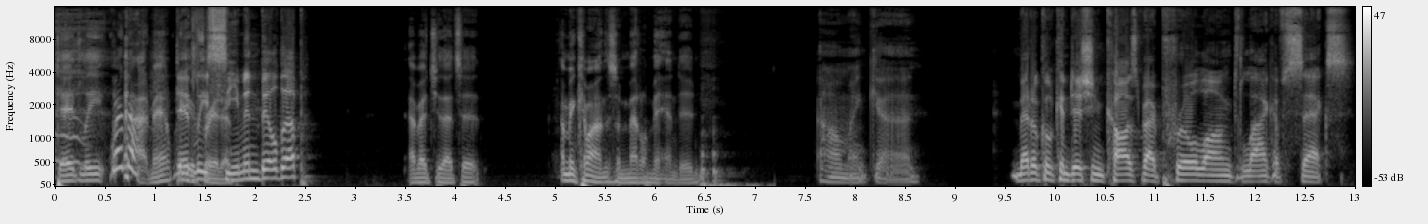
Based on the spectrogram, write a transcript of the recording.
Deadly. Why not, man? What Deadly afraid of? semen buildup. I bet you that's it. I mean, come on, this is a metal band, dude. Oh my god. Medical condition caused by prolonged lack of sex.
